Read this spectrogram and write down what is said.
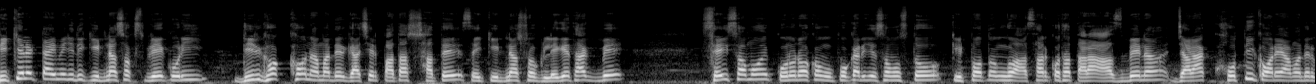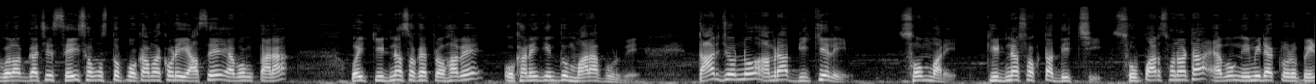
বিকেলের টাইমে যদি কীটনাশক স্প্রে করি, দীর্ঘক্ষণ আমাদের গাছের পাতার সাথে সেই কীটনাশক লেগে থাকবে। সেই সময় কোনো রকম উপকারী যে সমস্ত কীটপতঙ্গ আসার কথা তারা আসবে না, যারা ক্ষতি করে আমাদের গোলাপ গাছে, সেই সমস্ত পোকামাকড়েই আসে এবং তারা ওই কীটনাশকের প্রভাবে ওখানেই কিন্তু মারা পড়বে। তার জন্য আমরা বিকেলে, সোমবারে কীটনাশকটা দিচ্ছি। সুপার সোনাটা এবং ইমিডাক্লোরোপিড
